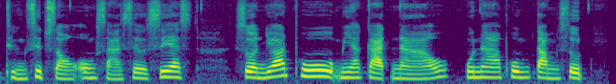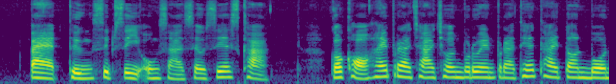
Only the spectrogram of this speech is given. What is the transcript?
4-12 องศาเซลเซียส ส่วนยอดภูมีอากาศหนาว อุณหภูมิต่ำสุด 8-14 องศาเซลเซียสค่ะ ก็ขอให้ประชาชนบริเวณประเทศไทยตอนบน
